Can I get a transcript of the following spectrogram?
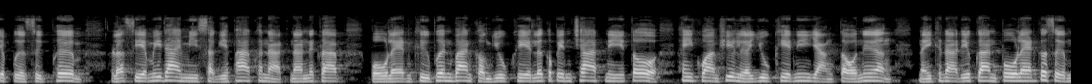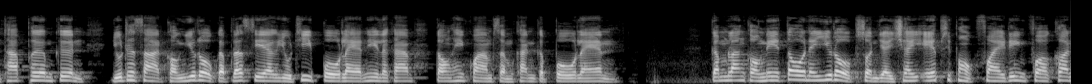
จะเปิดศึกเพิ่ม รัสเซียไม่ได้มีศักยภาพขนาดนั้นนะครับ โปแลนด์คือเพื่อนบ้านของยูเครนแล้วก็เป็นชาติเนโตให้ความช่วยเหลือยูเครนนี่อย่างต่อเนื่อง ในขณะเดียวกันโปแลนด์ก็เสริมทัพเพิ่มขึ้น ยุทธศาสตร์ของยุโรปกับรัสเซียอยู่ที่โปแลนด์นี่แหละครับ ต้องให้ความสำคัญกับโปแลนด์ กำลังของเนโตในยุโรปส่วนใหญ่ใช้ F16 Fighting Falcon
